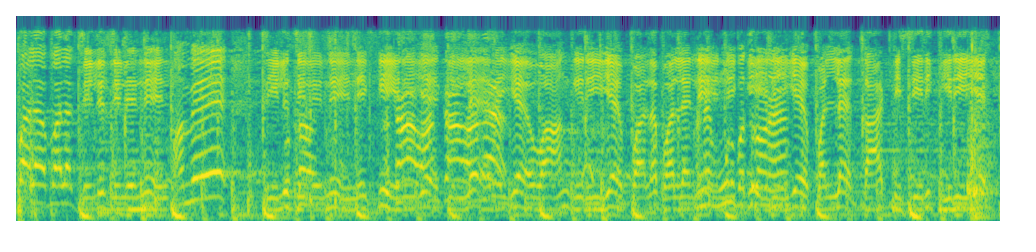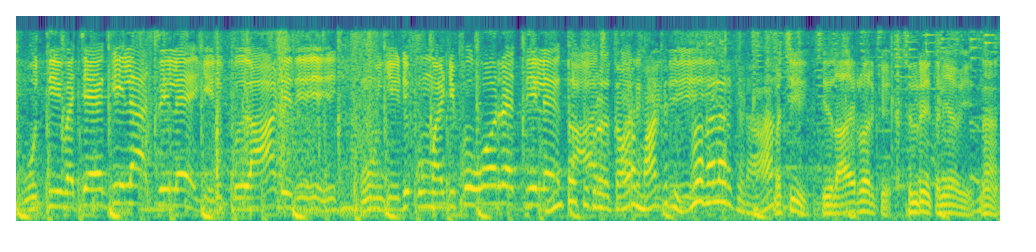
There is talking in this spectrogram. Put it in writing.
பல பல. சிலு சிலு நீல். அம்மே சிலு சிலுன்னு நிக்கிறிய சில்லறைய வாங்கிறிய பல ரூபாண்ணே. நிக்கிறிய பல்ல காட்டி சிரிக்கிறிய. ஊத்தி வச்ச கிலாஸ்ல இடுப்பு ஆடுது. உன் இடுப்பு மடிப்பு ஓரத்துல. வேலை இருக்குடா. மச்சி இதுல ஆயிரம் ரூபா இருக்கு. சில்லறை தனியாவே என்ன?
